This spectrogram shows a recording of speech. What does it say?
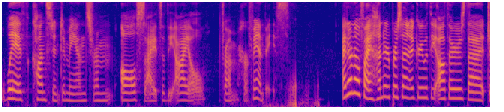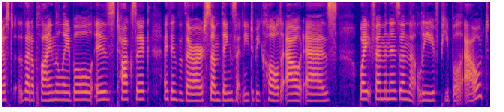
with constant demands from all sides of the aisle from her fan base. I don't know if I 100% agree with the authors that just that applying the label is toxic. I think that there are some things that need to be called out as white feminism that leave people out.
